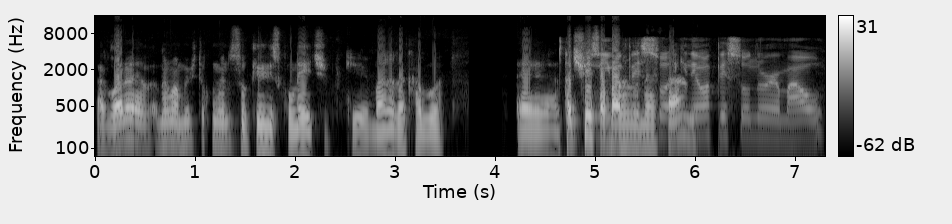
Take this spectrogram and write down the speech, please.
Agora, normalmente eu tô comendo sucrilhos com leite, porque banana acabou. É, tá Que difícil a banana no pessoa, que mercado. nem uma pessoa normal.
